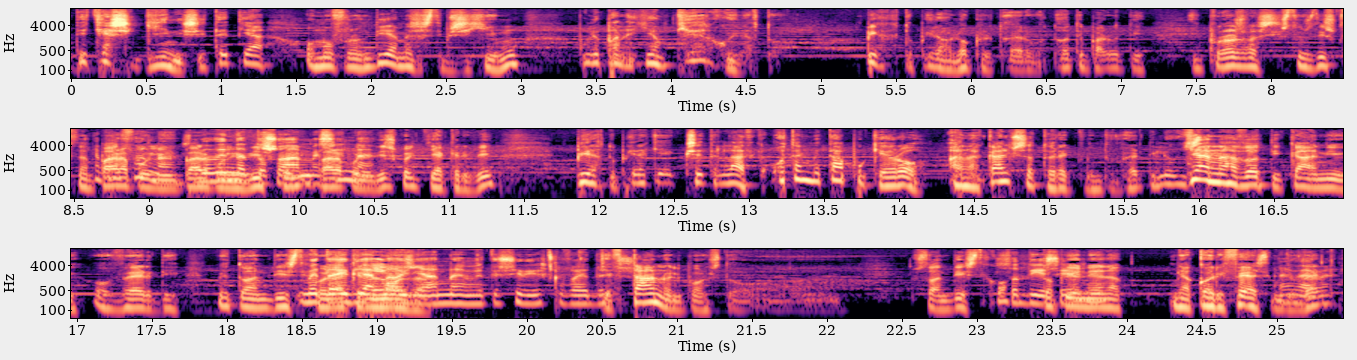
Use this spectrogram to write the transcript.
τέτοια συγκίνηση, τέτοια ομοφροντία μέσα στην ψυχή μου, που λέω Παναγία μου, τι έργο είναι αυτό. Πήγα και το πήρα ολόκληρο το έργο τότε, παρότι η πρόσβαση στους δίσκους ήταν Ε, πάρα προφανώς, πολύ, πάρα δεν πολύ ήταν τόσο δύσκολη, άμεση, πάρα πολύ ναι. δύσκολη και ακριβή. Πήρα το πήρα και ξετρελάθηκα. Όταν μετά από καιρό ανακάλυψα το ρέκβιν του Βέρντι, λέω για να δω τι κάνει ο Βέρντι με το αντίστοιχο Με τα ίδια Λακριμόζα». λόγια, ναι, με τις ίδιες κουβέντες. Και φτάνω λοιπόν στο, στο αντίστοιχο, Στον το DSL, οποίο είναι ναι. ένα, μια κορυφαία στην Ε, του βέβαια. Βέρντι,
